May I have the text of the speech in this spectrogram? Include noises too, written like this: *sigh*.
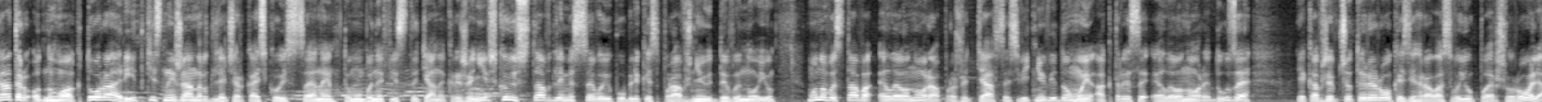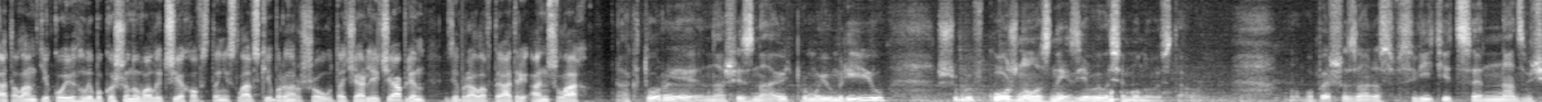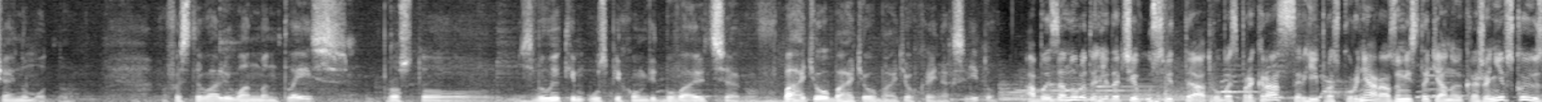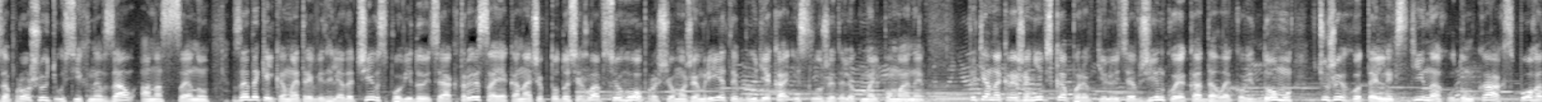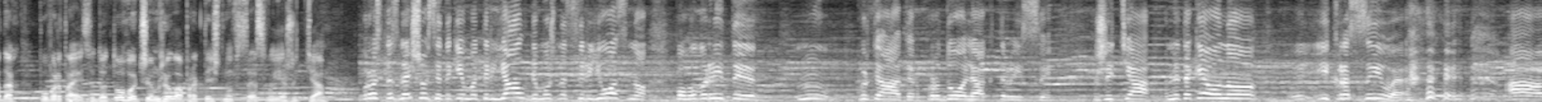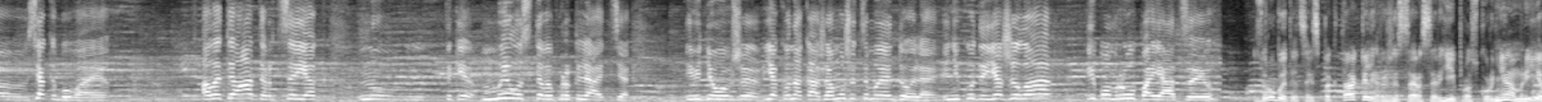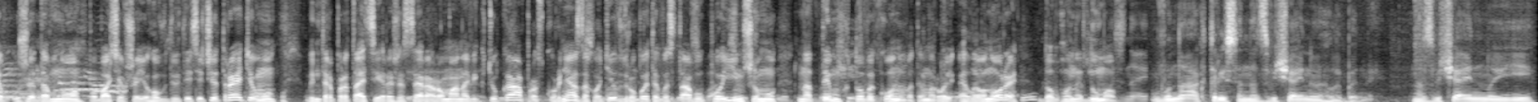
Театр одного актора рідкісний жанр для черкаської сцени. Тому бенефіс Тетяни Крижанівської став для місцевої публіки справжньою дивиною. Моновистава Елеонора про життя всесвітньо відомої актриси Елеонори Дузе. Яка вже в чотири роки зіграла свою першу роль, а талант якої глибоко шанували Чехов, Станіславський, Бернар Шоу та Чарлі Чаплін, зібрала в театрі Аншлаг. Актори наші знають про мою мрію, щоб в кожного з них з'явилася моновистава. Ну, по-перше, зараз в світі це надзвичайно модно. Фестивалі One Man Place просто з великим успіхом відбуваються в багатьох, багатьох, багатьох країнах світу. Аби занурити глядачів у світ театру без прикрас, Сергій Проскурня разом із Тетяною Кражанівською запрошують усіх не в зал, а на сцену. За декілька метрів від глядачів сповідується актриса, яка, начебто, досягла всього, про що може мріяти будь-яка із служительок Мельпомени. Тетяна Крижанівська перевтілюється в жінку, яка далеко від дому, в чужих готельних стінах, у думках, спогадах повертається до того, чим жила практично все своє життя. Просто знайшовся такий матеріал, де можна серйозно поговорити ну, про театр, про долю актриси, життя. Не таке воно е, і красиве, *laughs* а всяке буває. Але театр це як ну, таке милостиве прокляття. І від нього вже, як вона каже, а може це моя доля. І нікуди я жила і помру паяцею. Зробити цей спектакль режисер Сергій Проскурня мріяв уже давно. Побачивши його в 2003-му, в інтерпретації режисера Романа Віктюка, Проскурня захотів зробити виставу по-іншому. Над тим, хто виконуватиме роль Елеонори, довго не думав. Вона актриса надзвичайної глибини, надзвичайної,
